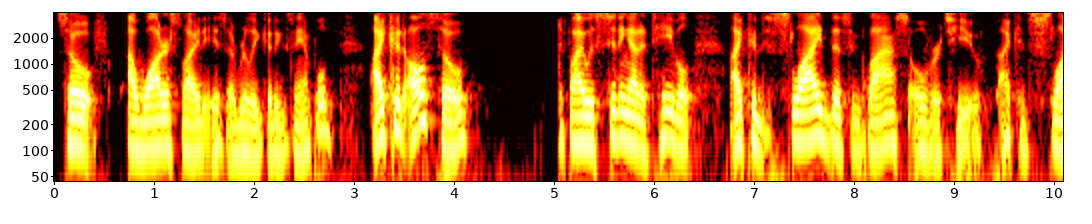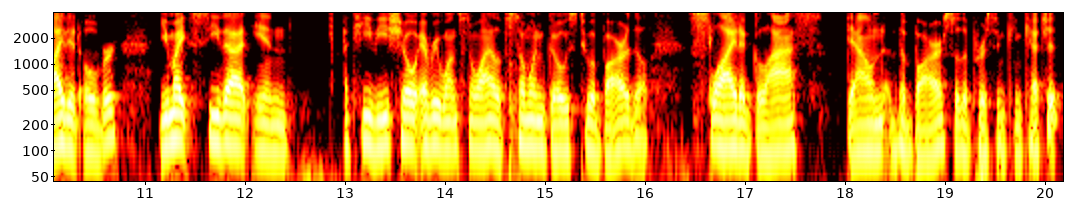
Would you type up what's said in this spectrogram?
So a water slide is a really good example. I could also, if I was sitting at a table, I could slide this glass over to you. I could slide it over. You might see that in a TV show every once in a while. If someone goes to a bar, they'll slide a glass down the bar so the person can catch it.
